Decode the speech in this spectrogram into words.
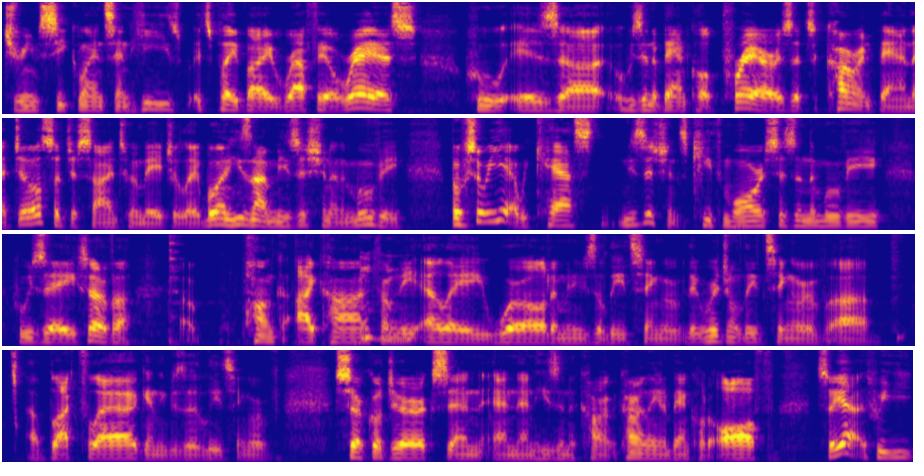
dream sequence, and he's it's played by Rafael Reyes, who is uh, who's in a band called Prayers. It's a current band that also just signed to a major label, and he's not a musician in the movie. But so yeah, we cast musicians. Keith Morris is in the movie, who's a sort of a, a punk icon from the L.A. world. I mean, he was the lead singer, the original lead singer of uh, uh, Black Flag, and he was a lead singer of Circle Jerks, and and then he's in a current, currently in a band called Off. So yeah, we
